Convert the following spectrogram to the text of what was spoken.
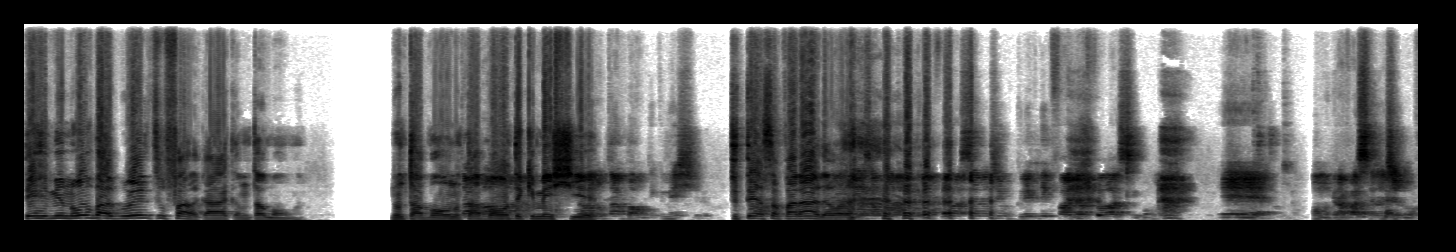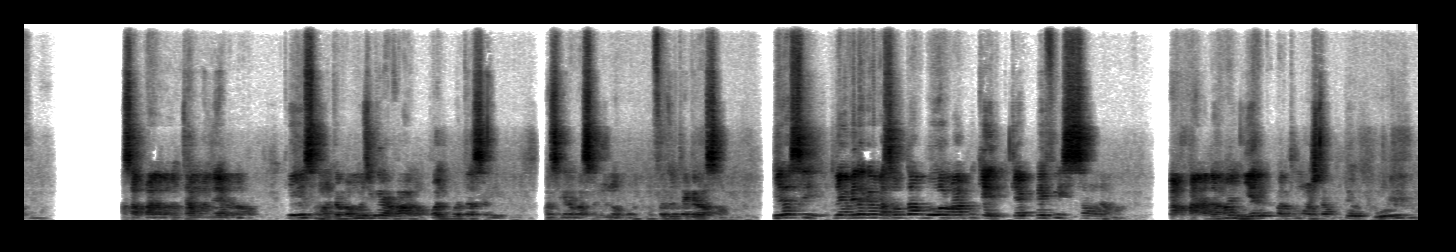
terminou o bagulho e tu fala, caraca, não tá bom, mano. Não tá bom, não Tá tá, bom, mano. tem que mexer. Não, não tá bom, tem que mexer. Tu tem essa parada, Tem mano? essa parada. Uma cena de um clipe, tem que falar, assim, vamos lá. É, vamos gravar a cena de novo, mano. Essa parada não tá maneiro, não. Que isso, mano? Acabamos de gravar, não. Pode botar essa aí. Essa gravação de novo. Vamos vamos fazer outra gravação. E assim, e a vida da gravação tá boa, mas por quê? Porque é perfeição, né, mano? É uma parada maneira pra tu mostrar pro teu público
